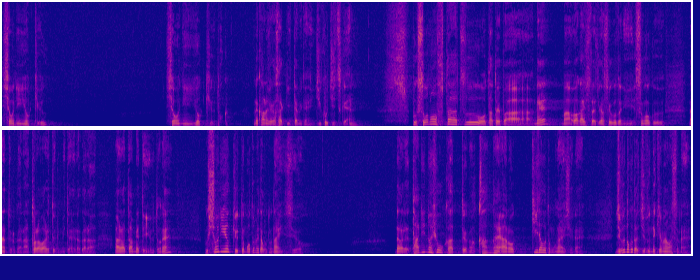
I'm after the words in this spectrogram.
承認欲求。承認欲求とか。で彼女がさっき言ったみたいに自己実現。僕その2つを例えばね、まあ、若い人たちがそういうことにすごくなんていうのかなとらわれてるみたいだから改めて言うとね僕承認欲求って求めたことないんですよ。だから他人の評価っていうのは考えあの聞いたこともないしね。自分のことは自分で決めますね。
